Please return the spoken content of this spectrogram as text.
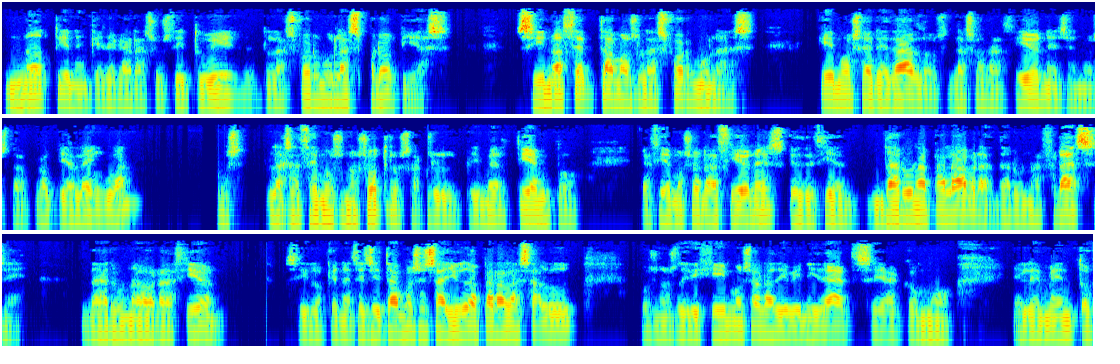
no tienen que llegar a sustituir las fórmulas propias. Si no aceptamos las fórmulas que hemos heredado, las oraciones en nuestra propia lengua, pues las hacemos nosotros. El primer tiempo que hacíamos oraciones que decían dar una palabra, dar una frase, dar una oración. Si lo que necesitamos es ayuda para la salud, pues nos dirigimos a la divinidad, sea como elemento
